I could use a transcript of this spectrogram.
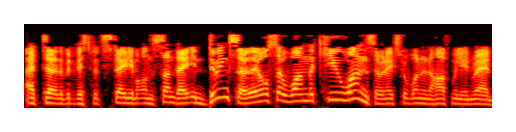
at uh, the Bidvest Stadium on Sunday. In doing so, they also won the Q1, so an extra one and a half million rand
